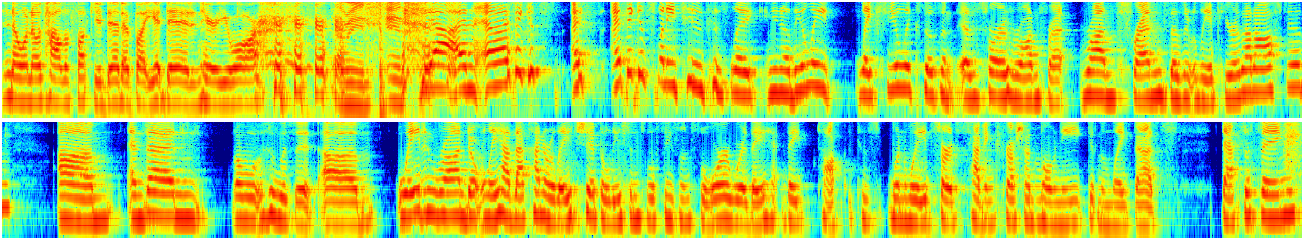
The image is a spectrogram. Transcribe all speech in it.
no one knows how the fuck you did it, but you did, and here you are. I mean, and- yeah, and and I think it's I I think it's funny too because like you know the only like Felix doesn't as far as Ron fr- Ron's friends doesn't really appear that often, um, and then oh, who was it? Um, Wade and Ron don't really have that kind of relationship, at least until season four, where they they talk because when Wade starts having crush on Monique, and then like that's that's a thing.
